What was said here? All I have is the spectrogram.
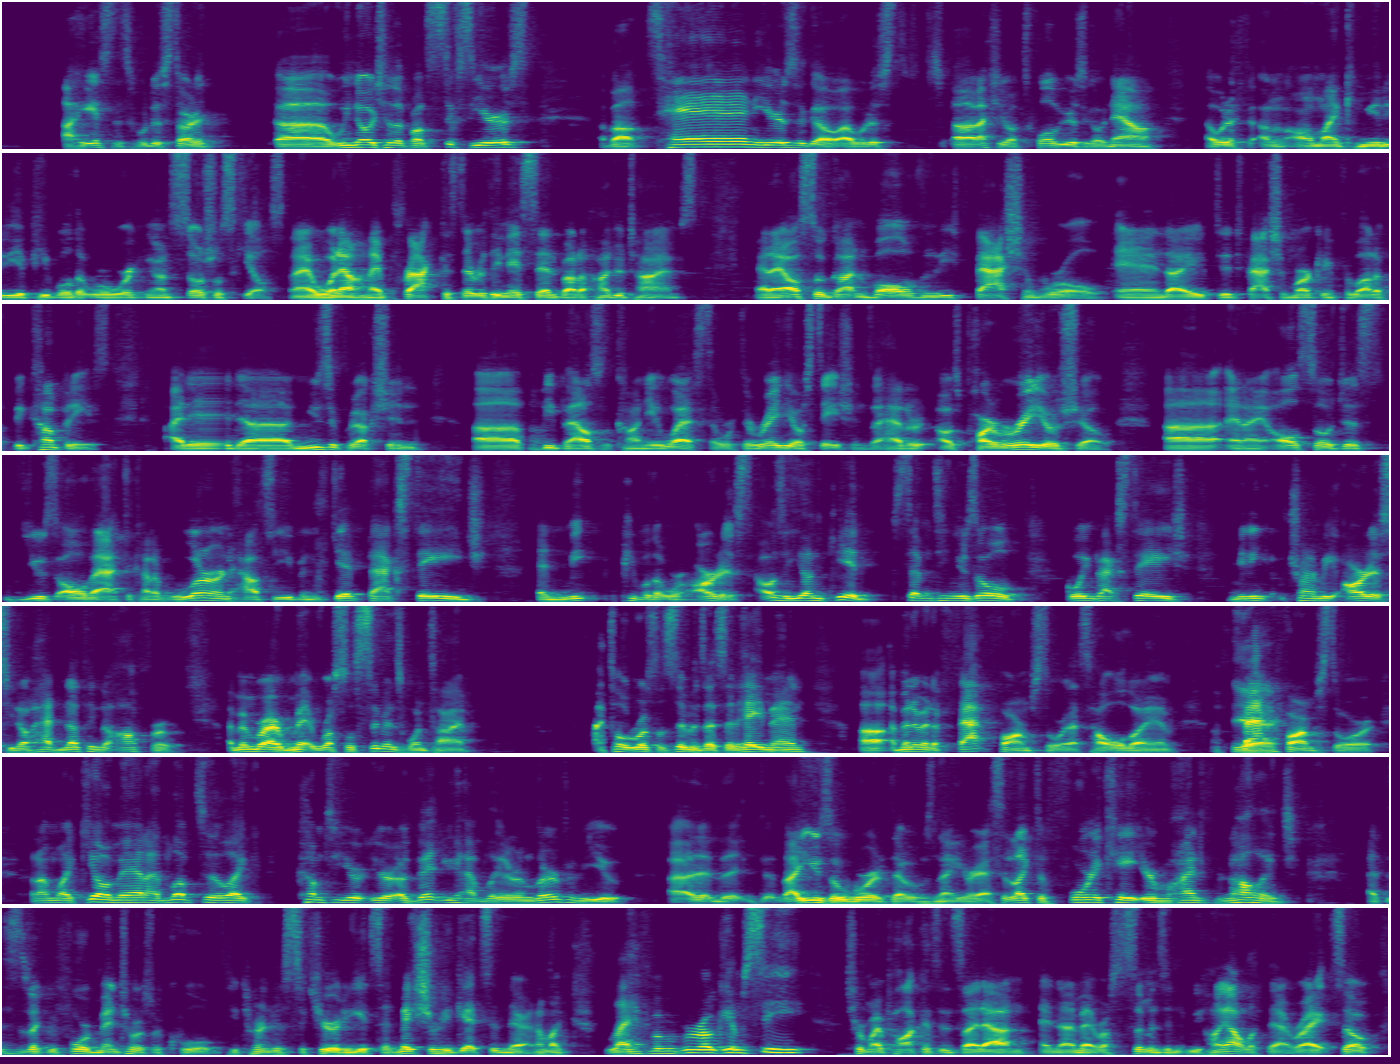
I guess this would have started. Uh, we know each other for about six years. About 10 years ago, I would have, uh, actually, about 12 years ago now, I would have found an online community of people that were working on social skills. And I went out and I practiced everything they said about 100 times. And I also got involved in the fashion world and I did fashion marketing for a lot of big companies. I did uh, music production, uh, beat battles with Kanye West. I worked at radio stations. I had a, I was part of a radio show. Uh, and I also just used all that to kind of learn how to even get backstage and meet people that were artists. I was a young kid, 17 years old, going backstage, meeting, trying to meet artists, you know, had nothing to offer. I remember I met Russell Simmons one time. I told Russell Simmons, I said, Hey man, uh, I met him at a Phat Farm store. That's how old I am. A fat yeah. farm store. And I'm like, yo, man, I'd love to like come to your, your event you have later and learn from you. Uh, I use a word that was not your ass. I'd like to fornicate your mind for knowledge. This is like before mentors were cool. He turned to security and said, make sure he gets in there. And I'm like, life of a broke MC, turn my pockets inside out. And, and I met Russell Simmons and we hung out like that. Right. So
